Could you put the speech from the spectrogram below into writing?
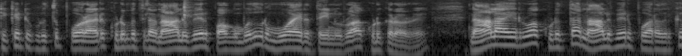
டிக்கெட்டு கொடுத்து போறாரு. குடும்பத்துல நாலு பேர் போகும்போது ஒரு மூவாயிரத்து ஐநூறுரூவா கொடுக்குறவர். நாலாயிரம் ரூபா கொடுத்தா நாலு பேர் போறதுக்கு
